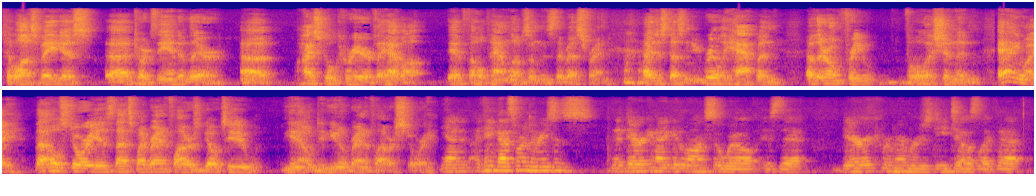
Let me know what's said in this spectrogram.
to Las Vegas uh, towards the end of their uh, high school career if they have a if the whole town loves them as their best friend. that just doesn't really happen of their own free volition. And anyway, that whole story is that's my Brandon Flowers go to. You know, did you know Brandon Flowers' story? Yeah, I think that's one of the reasons that Derek and I get along so well is that Derek remembers details like that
